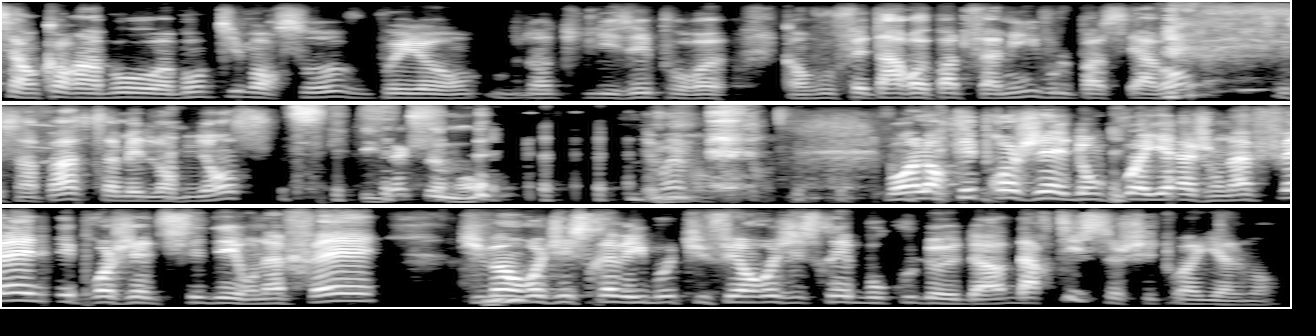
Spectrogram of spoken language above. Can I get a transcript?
Ça, c'est encore un beau, un bon petit morceau. Vous pouvez l'utiliser pour euh, quand vous faites un repas de famille, vous le passez avant. C'est sympa, ça met de l'ambiance. Exactement. Bon, alors tes projets, donc voyage, on a fait. Les projets de CD, on a fait. Tu vas mhm. enregistrer avec, tu fais enregistrer beaucoup d'artistes chez toi également.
